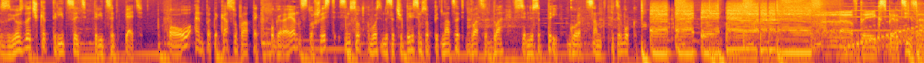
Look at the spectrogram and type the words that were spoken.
звездочка 3035. ООО «НПТК Супротек». ОГРН 106 784 715 22 73. Город Санкт-Петербург. Автоэкспертиза.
